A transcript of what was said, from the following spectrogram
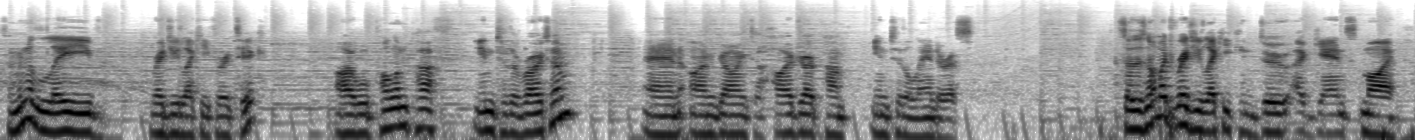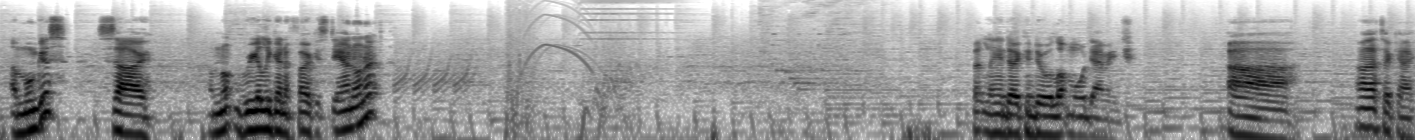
So I'm going to leave Regieleki for a tick. I will Pollen Puff into the Rotom, and I'm going to Hydro Pump into the Landorus. So there's not much Regieleki can do against my Amoonguss, so I'm not really going to focus down on it. But Lando can do a lot more damage. Ah, oh, that's okay.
